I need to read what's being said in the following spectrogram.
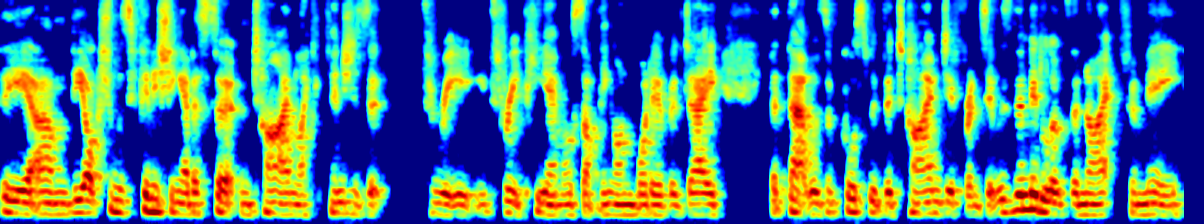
the um, the auction was finishing at a certain time, like it finishes at 3 3 p.m. or something on whatever day. But that was, of course, with the time difference. It was the middle of the night for me.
